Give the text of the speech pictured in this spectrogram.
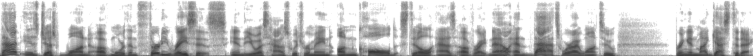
that is just one of more than 30 races in the U.S. House which remain uncalled still as of right now. And that's where I want to bring in my guest today.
